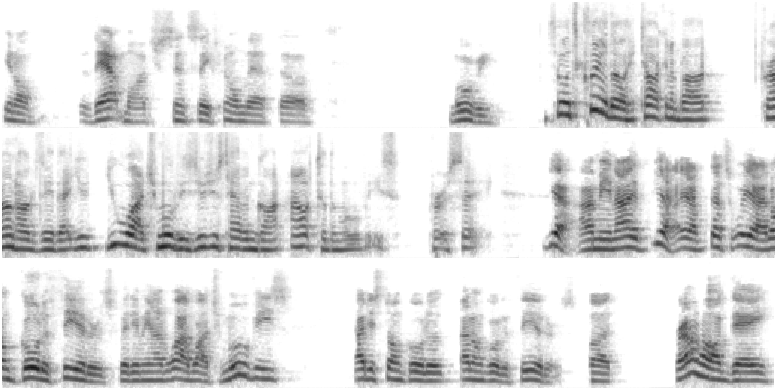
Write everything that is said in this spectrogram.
you know, that much since they filmed that uh, movie. So it's clear, though, talking about Groundhog's Day that you you watch movies, you just haven't gone out to the movies per se. Yeah, I mean, I yeah, yeah that's yeah. I don't go to theaters, but I mean, I, I watch movies. I just don't go to I don't go to theaters. But Groundhog Day,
